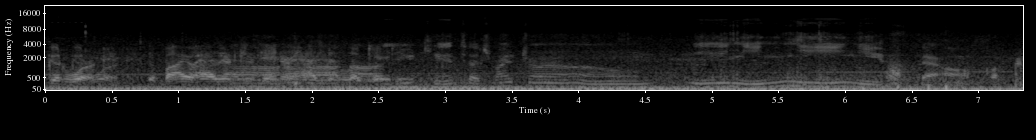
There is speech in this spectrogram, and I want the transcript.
Good work. The biohazard container has been located. You can't touch my drone. Nee, nee, nee, nee. That, oh, fuck you.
